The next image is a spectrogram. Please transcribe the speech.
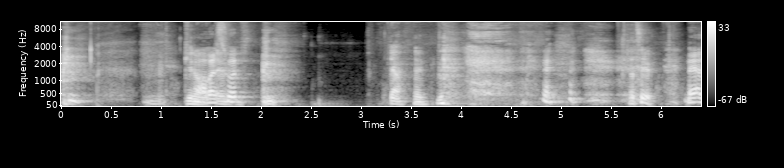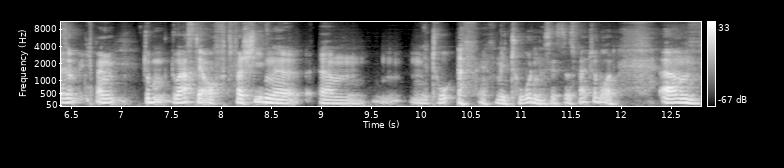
genau. Aber es ähm, wird. Ja, nein. Erzähl. Naja, also ich meine, du, du hast ja auch verschiedene ähm, Metho Methoden, das ist das falsche Wort. Ähm,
